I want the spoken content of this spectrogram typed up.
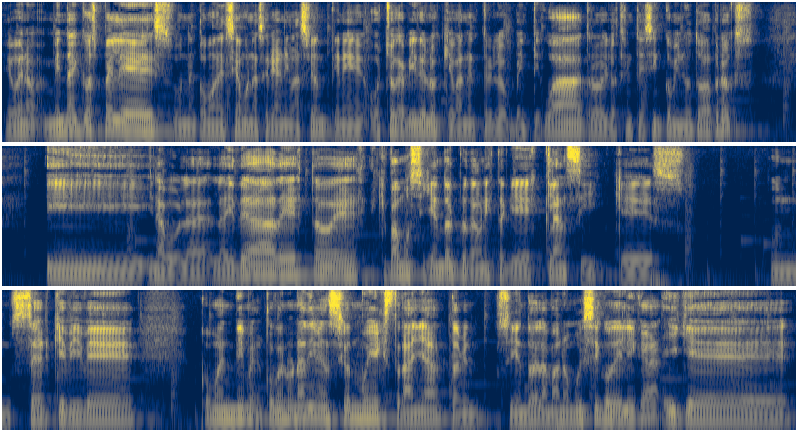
Y bueno, Midnight Gospel es, una, como decíamos, una serie de animación. Tiene 8 capítulos que van entre los 24 y los 35 minutos aprox. Y, nada, la, la idea de esto es que vamos siguiendo al protagonista que es Clancy, que es un ser que vive como en, como en una dimensión muy extraña, también siguiendo de la mano muy psicodélica, y que,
